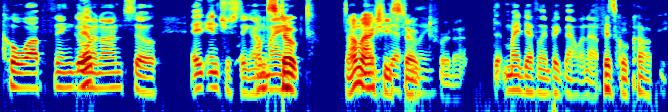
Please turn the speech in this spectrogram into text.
co op thing Yep. going on, so it, interesting. I I'm might- stoked. I'm actually stoked for that th- might definitely pick that one up. physical copy.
